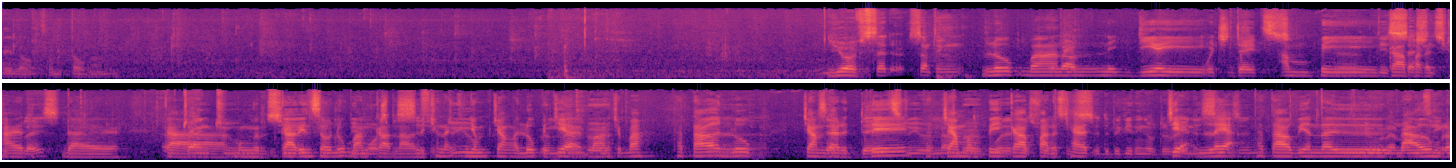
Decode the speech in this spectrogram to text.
ទេលោកសុំទោសហ្នឹង you have said something លោកបាន About និយាយ which dates អំពី uh, these ការបដិ sessions ឆេទ took place ដែល I'm ការ trying to បង្រ see ការរៀន if សូ you ត្រនោះ could be បាន more កើតឡើង specific. ដូច្នេះ Do you ខ្ញុំចង់ឲ្យលោកបញ្ជាក់ឲ្យ remember, បានច្បាស់ថាតើ uh, លោកចាំដែរ exact ទេ dates? Do you ចាំ remember អំពី what it ការប was, for ដិឆេទ instance, at the beginning of the ជាក់ rainy លាក់ season? ថាតើវានៅ you remember ដើម anything រ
